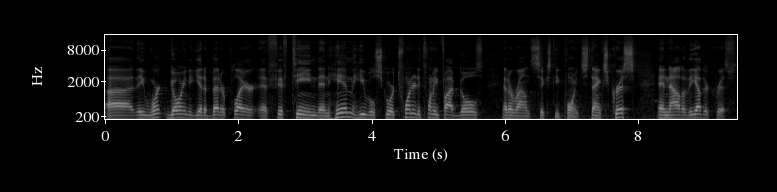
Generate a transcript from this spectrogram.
Uh, they weren't going to get a better player at 15 than him. He will score 20 to 25 goals at around 60 points. Thanks, Chris. And now to the other Chris.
